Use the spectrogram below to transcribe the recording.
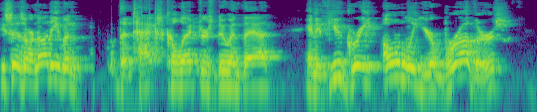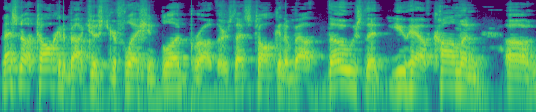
He says, Are not even the tax collectors doing that? And if you greet only your brothers, that's not talking about just your flesh and blood brothers. That's talking about those that you have common uh,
